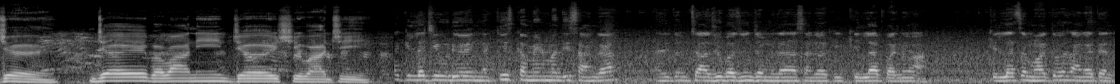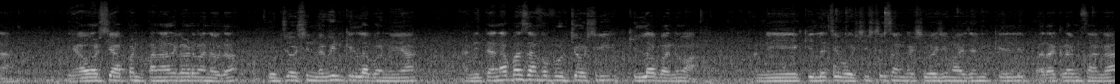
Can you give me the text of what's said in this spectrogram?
जय. जय भवानी जय शिवाजी. किल्ल्याची व्हिडिओ आहे नक्कीच कमेंटमध्ये सांगा आणि तुमच्या आजूबाजूच्या मुलांना सांगा की किल्ला बनवा. किल्ल्याचं महत्त्व सांगा त्यांना. यावर्षी आपण पन्हाळगड बनवला. पुढच्या वर्षी नवीन किल्ला बनवूया. आणि त्यांना पण सांगा पुढच्या वर्षी किल्ला बनवा. आणि किल्ल्याचे वैशिष्ट्य सांगा शिवाजी महाराजांनी केलेले पराक्रम सांगा.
